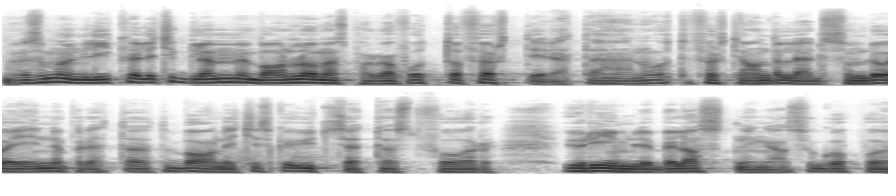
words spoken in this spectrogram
Men så må en likevel ikke glemme barnelovens paragraf 48 i dette her, 48 andre ledd, som da er inne på dette at barn ikke skal utsettes for urimelige belastninger som går på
